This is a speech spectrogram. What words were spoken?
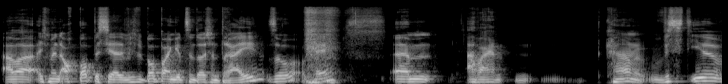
Aber ich meine, auch Bob ist ja, wie viele Bobbahnen gibt's in Deutschland? Drei, so, okay. ähm, aber keine Ahnung, wisst ihr,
